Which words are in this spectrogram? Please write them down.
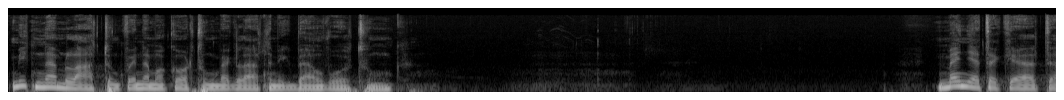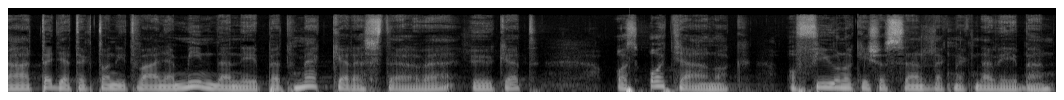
mit nem láttunk, vagy nem akartunk meglátni, míg ben voltunk. Menjetek el tehát, tegyetek tanítványá minden népet, megkeresztelve őket az atyának, a fiúnak és a szentleknek nevében.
